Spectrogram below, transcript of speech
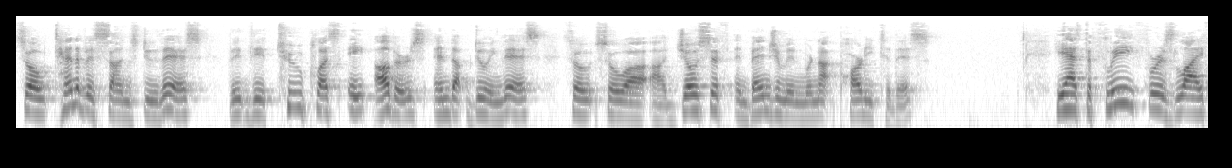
So ten of his sons do this. The, the two plus eight others end up doing this. So, so uh, uh, Joseph and Benjamin were not party to this. He has to flee for his life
